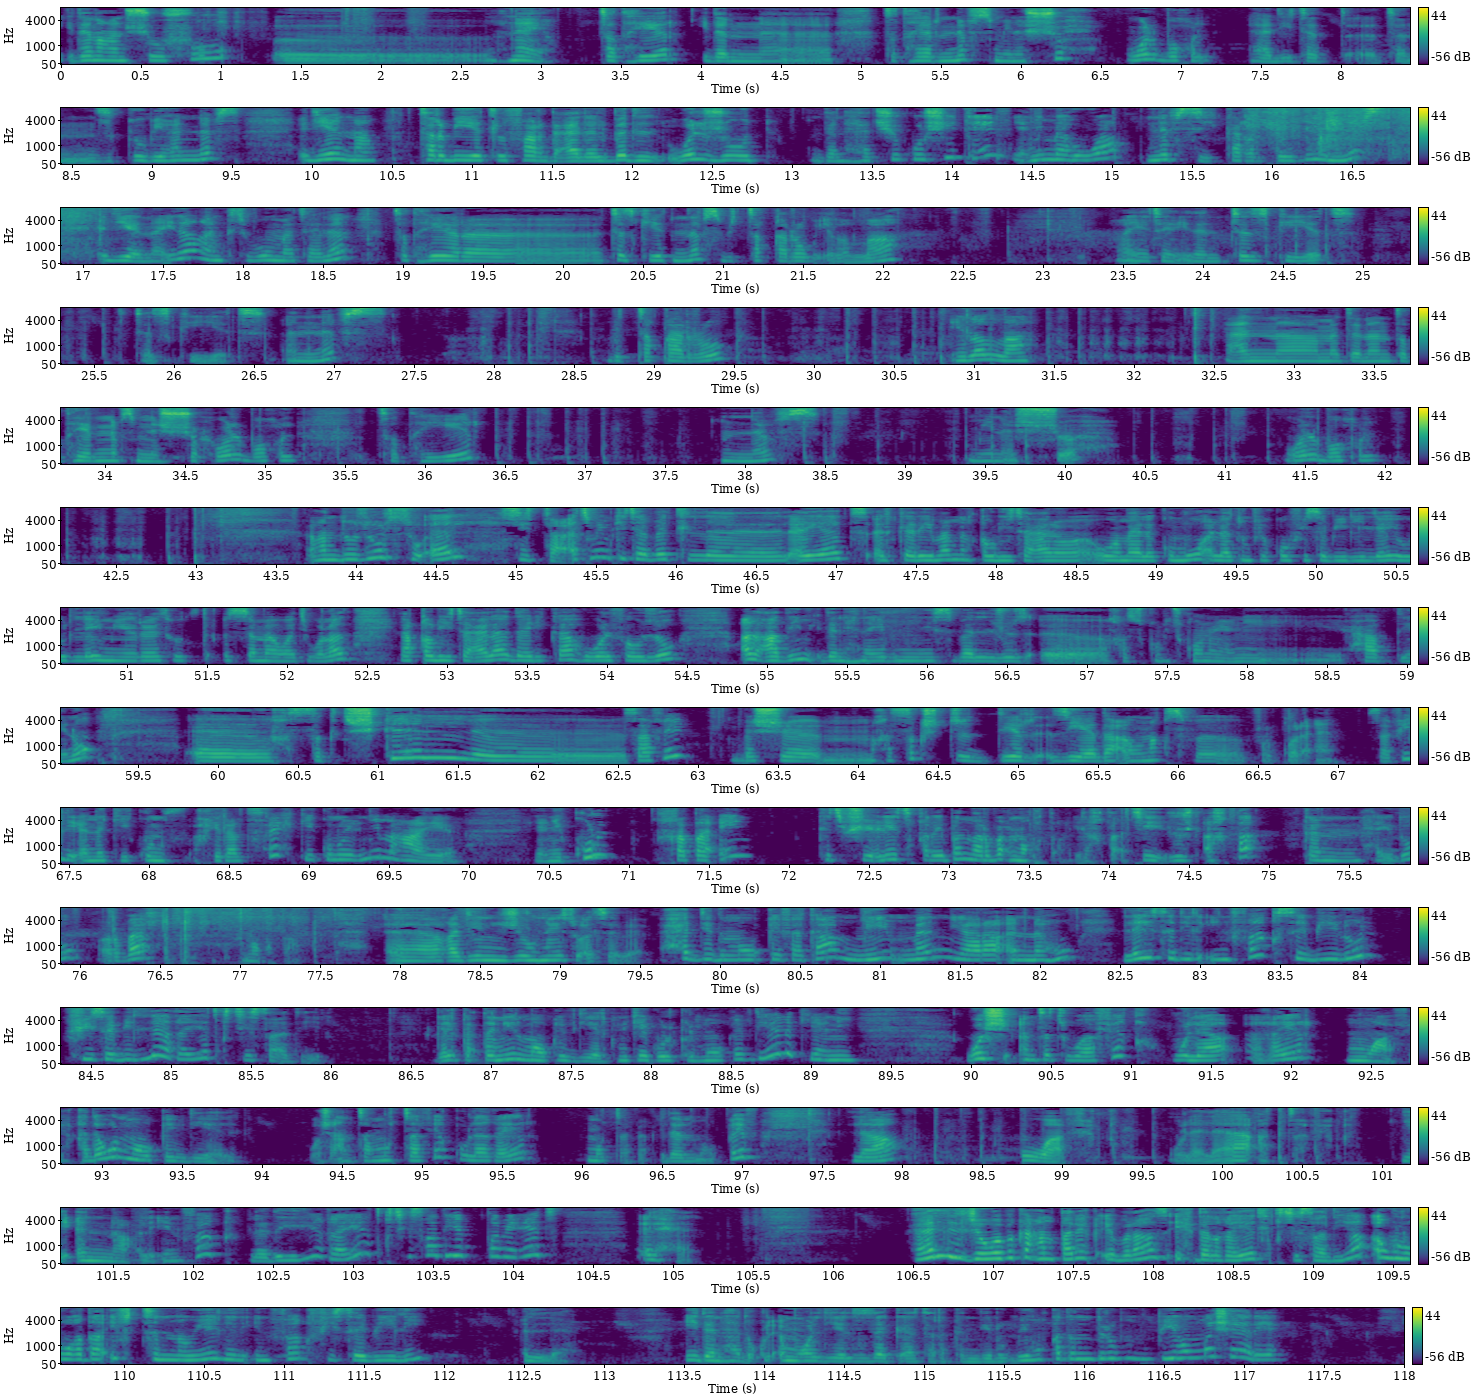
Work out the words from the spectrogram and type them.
اذا غنشوفوا آه هنايا. تطهير. اذا آه تطهير النفس من الشح والبخل. هذه تنزكيو بها النفس. ديالنا تربية الفرد على البذل والجود. اذا هادشي كلشي كاين يعني ما هو نفسي كنربيو به النفس ديالنا. إذا غنكتبوا مثلا تطهير آه، تزكية النفس بالتقرب إلى الله. غايتين اذا تزكية تزكية النفس بالتقرب إلى الله. عندنا مثلا تطهير النفس من الشح والبخل تطهير النفس من الشح والبخل. غندوزو للسؤال ستة. أتمم كتابة الآيات الكريمة من قوله تعالى وما لكم ألا تنفقوا في سبيل الله ولله ميراث السماوات والأرض. إلى قوله تعالى ذلك هو الفوز العظيم. إذا هنايا بالنسبة للجزء آه، خاصكم تكونوا يعني حافظينه. آه، خاصك تشكل آه، صافي باش ما خاصكش دير زيادة أو نقص في, القرآن. صافي لأن كيكون خلال تصحيح كيكونوا يعني معايير يعني كل خطأين كتمشي عليه تقريبا ربع نقطة. إلا خطأتي جوج الأخطاء كنحيدو ربع نقطة. آه غادي نجيو هنا سؤال سابع. حدد موقفك ممن يرى أنه ليس للإنفاق سبيل في سبيل الله غايات اقتصاديه قالك أعطيني الموقف ديالك. ملي كيقول لك الموقف ديالك يعني واش أنت توافق ولا غير موافق؟ هذا هو الموقف ديالك. واش أنت متفق ولا غير متفق. إذا الموقف لا أوافق ولا لا أتفق لأن الإنفاق لديه غايات اقتصادية بطبيعة الحال. هل جوابك عن طريق إبراز إحدى الغايات الاقتصادية أو الوظائف التنموية للإنفاق في سبيل الله؟ اذا هذوك الأموال ديال الزكاة راه كنديروا بهم نقدروا نديروا بهم مشاريع.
